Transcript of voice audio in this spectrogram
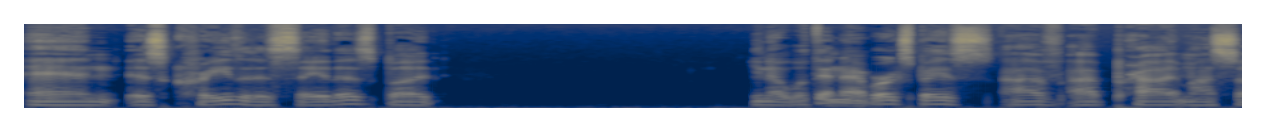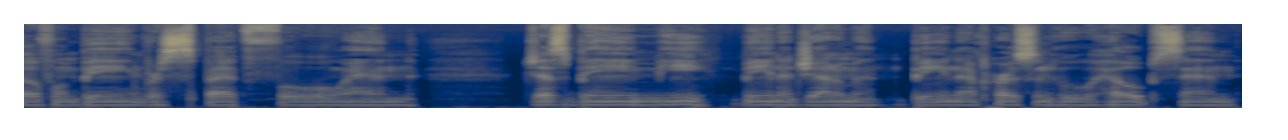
And it's crazy to say this, but you know, within that workspace, I've I pride myself on being respectful and just being me, being a gentleman, being that person who helps and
